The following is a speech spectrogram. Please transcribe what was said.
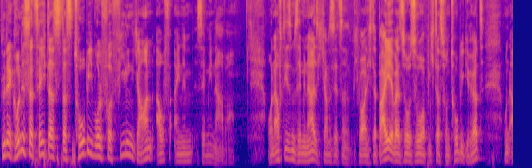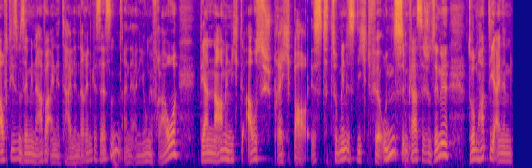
Du, der Grund ist tatsächlich, dass, dass Tobi wohl vor vielen Jahren auf einem Seminar war. Und auf diesem Seminar, also ich, das jetzt, ich war nicht dabei, aber so, so habe ich das von Tobi gehört. Und auf diesem Seminar war eine Thailänderin gesessen, eine, eine junge Frau, deren Name nicht aussprechbar ist, zumindest nicht für uns im klassischen Sinne. Drum hat die einen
